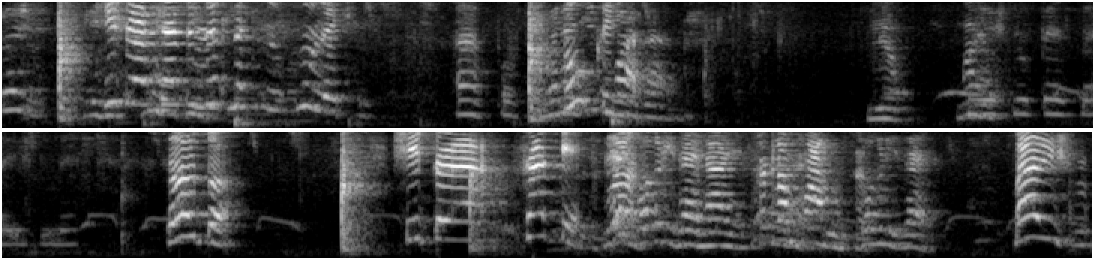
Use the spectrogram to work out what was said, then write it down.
શીતળ સાથે નથી લખ્યું શું લખ્યું હા પણ હું કઈ લ્યો બસ બાવીસનું પેસ બાવીસનું પેસ જો તો શીતળા સાતે બગડી જાય ના કેટલામું પાનું છે? બગડી જાય બાવીસમું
